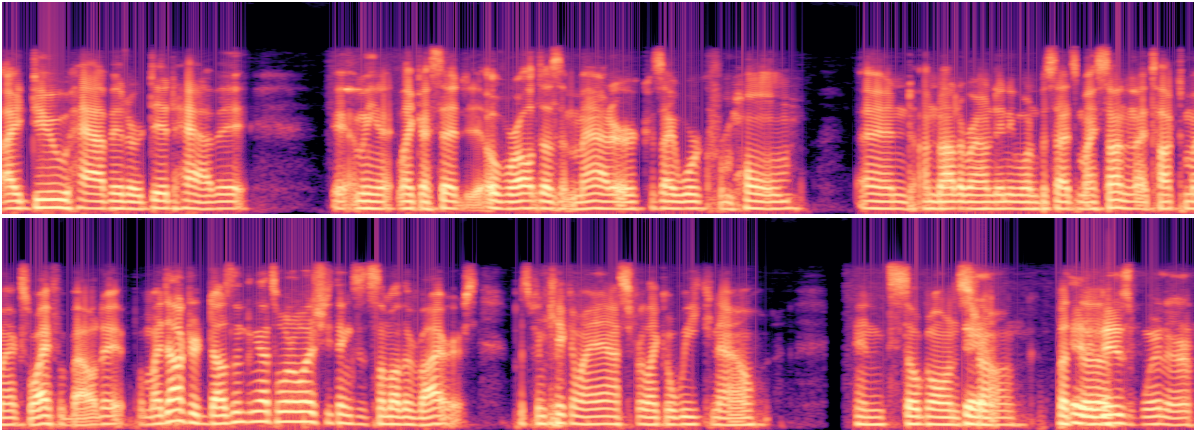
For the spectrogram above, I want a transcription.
I do have it or did have it. I mean, like I said, overall it doesn't matter because I work from home and I'm not around anyone besides my son. And I talked to my ex-wife about it, but my doctor doesn't think that's what it was. She thinks it's some other virus. But it's been Hmm. kicking my ass for like a week now, and still going Yeah. strong. But the, it is winter.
